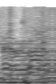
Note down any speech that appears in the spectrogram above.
Hello?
